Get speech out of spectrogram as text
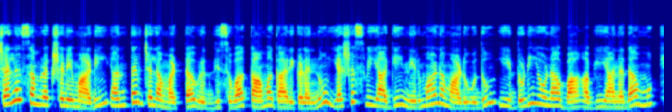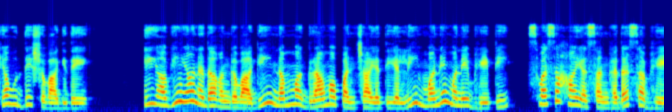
ಜಲ ಸಂರಕ್ಷಣೆ ಮಾಡಿ ಅಂತರ್ಜಲ ಮಟ್ಟ ವೃದ್ಧಿಸುವ ಕಾಮಗಾರಿಗಳನ್ನು ಯಶಸ್ವಿಯಾಗಿ ನಿರ್ಮಾಣ ಮಾಡುವುದು ಈ ದುಡಿಯೋಣ ಬಾ ಅಭಿಯಾನದ ಮುಖ್ಯ ಉದ್ದೇಶವಾಗಿದೆ. ಈ ಅಭಿಯಾನದ ಅಂಗವಾಗಿ ನಮ್ಮ ಗ್ರಾಮ ಪಂಚಾಯತಿಯಲ್ಲಿ ಮನೆ ಮನೆ ಭೇಟಿ ಸ್ವಸಹಾಯ ಸಂಘದ ಸಭೆ.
